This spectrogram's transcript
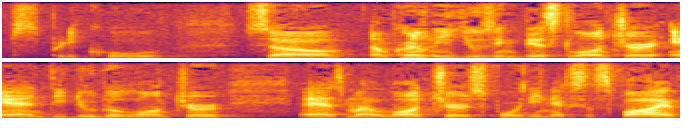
it's pretty cool. So I'm currently using this launcher and the Dodol launcher as my launchers for the Nexus 5.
